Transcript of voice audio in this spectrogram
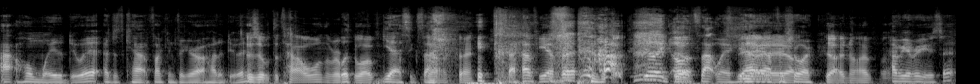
at-home way to do it. I just can't fucking figure out how to do it. Is it with the towel and the rubber With- glove? Yes, exactly. Yeah, okay. Have you ever? You're like, oh, Yeah. it's that way. Yeah, yeah, for sure. Yeah, I know. I've uh, Have you ever used it?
